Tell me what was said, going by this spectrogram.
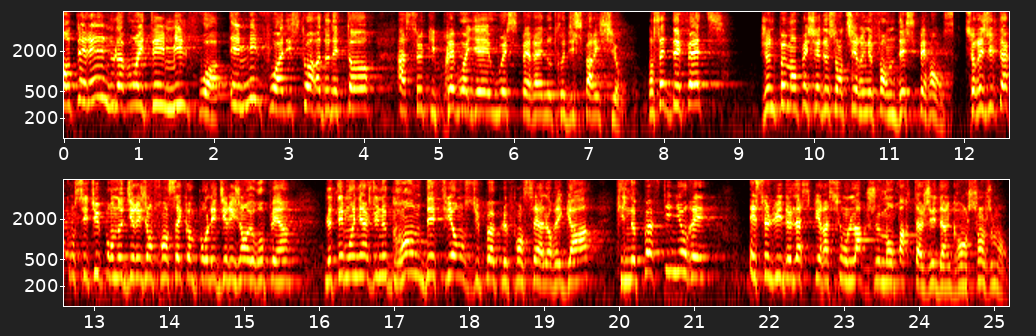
Enterrés, nous l'avons été mille fois, et mille fois l'histoire a donné tort à ceux qui prévoyaient ou espéraient notre disparition. Dans cette défaite, je ne peux m'empêcher de sentir une forme d'espérance. Ce résultat constitue pour nos dirigeants français comme pour les dirigeants européens le témoignage d'une grande défiance du peuple français à leur égard qu'ils ne peuvent ignorer et celui de l'aspiration largement partagée d'un grand changement.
